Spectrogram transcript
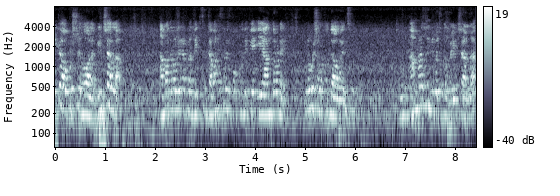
এটা অবশ্যই হওয়া লাগবে ইনশাল্লাহ আমাদের অলরেডি আপনারা দেখছেন জামান ইসলামের পক্ষ থেকে এই আন্দোলনে পুরোপুরি সমর্থন দেওয়া হয়েছে। এবং আমরা যদি নির্বাচিত হই ইনশাআল্লাহ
